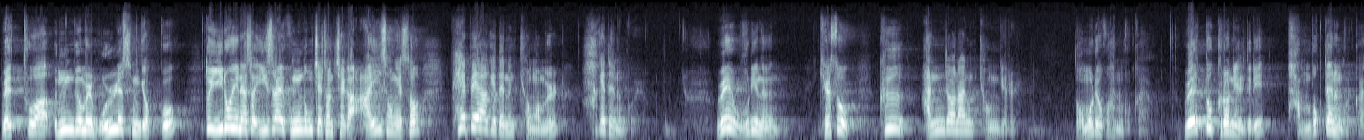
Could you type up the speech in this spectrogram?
외투와 은금을 몰래 숨겼고 또 이로 인해서 이스라엘 공동체 전체가 아이성에서 패배하게 되는 경험을 하게 되는 거예요. 왜 우리는 계속 그 안전한 경계를 넘으려고 하는 걸까요? 왜 또 그런 일들이 반복되는 걸까요?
